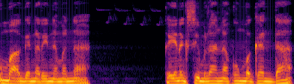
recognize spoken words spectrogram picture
Umaga na rin naman na kaya nagsimula na akong maganda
